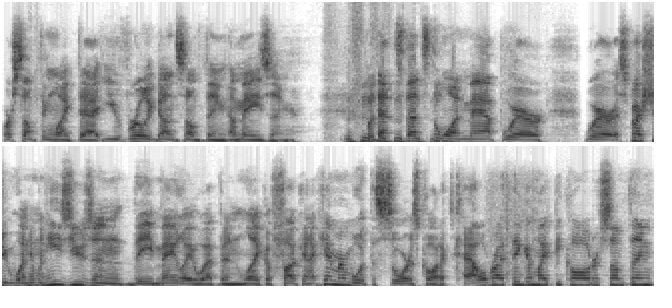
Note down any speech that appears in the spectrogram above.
or something like that, you've really done something amazing. But that's that's the one map where where especially when when he's using the melee weapon like a fucking I can't remember what the sword is called Excalibur I think it might be called or something.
